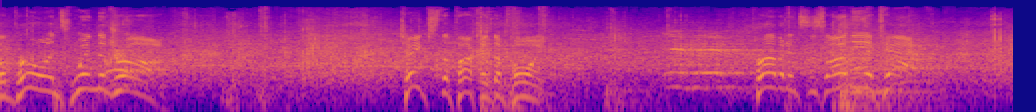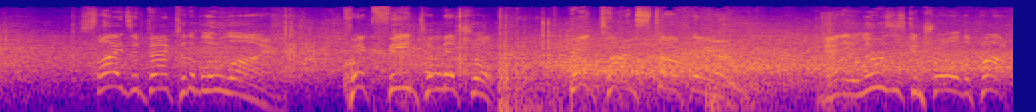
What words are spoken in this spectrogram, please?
The Bruins win the draw. Takes the puck at the point. Providence is on the attack. Slides it back to the blue line. Quick feed to Mitchell. Big time stop there. And he loses control of the puck.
